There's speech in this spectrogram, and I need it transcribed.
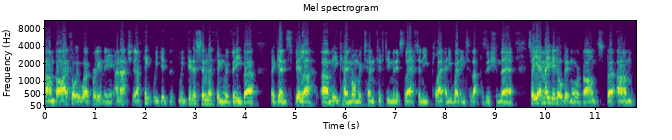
Um, but I thought it worked brilliantly, and actually I think we did we did a similar thing with Weber against Villa. Um, he came on with 10, 15 minutes left, and he play and he went into that position there. So yeah, maybe a little bit more advanced, but. Um,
